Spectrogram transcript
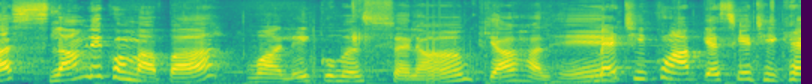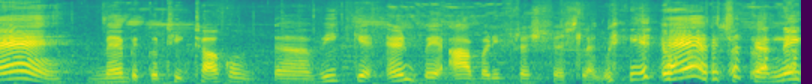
अस्सलाम वालेकुम आपा। वालेकुम अस्सलाम क्या हाल है? मैं ठीक हूँ आप कैसी हैं? ठीक हैं? मैं बिल्कुल ठीक ठाक हूँ वीक के एंड पे आप बड़ी फ्रेश फ्रेश लग रही है, है करने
